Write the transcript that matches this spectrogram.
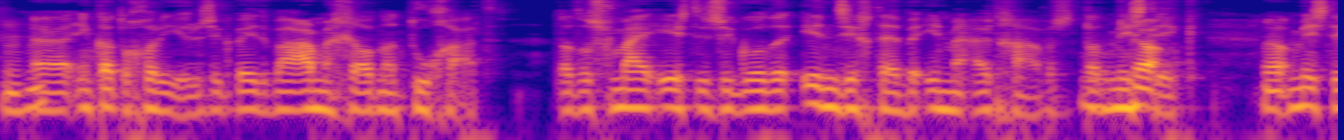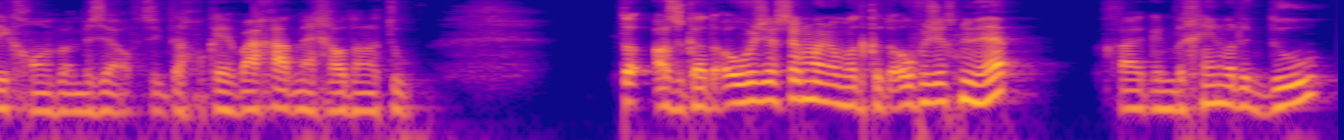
Mhm. eh, in categorieën. Dus ik weet waar mijn geld naartoe gaat. Dat was voor mij eerst, dus ik wilde inzicht hebben in mijn uitgaven. Dat miste Ja. ik. Ja. Dat miste ik gewoon bij mezelf. Dus ik dacht, oké, waar gaat mijn geld dan naartoe? Dat- als ik dat overzicht, zeg maar, omdat ik het overzicht nu heb, ga ik in het begin wat ik doe,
